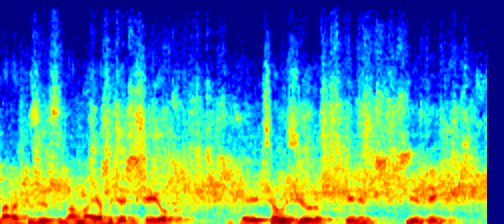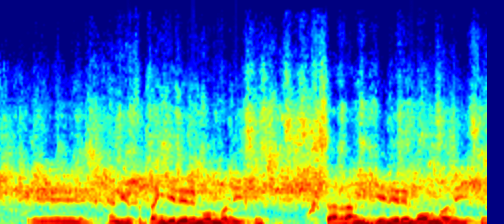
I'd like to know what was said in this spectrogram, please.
Bana kızıyorsunuz ama yapacak bir şey yok. Ee, çalışıyorum. Benim bir tek e, yani YouTube'dan gelirim olmadığı için, kuşlardan bir gelirim olmadığı için,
